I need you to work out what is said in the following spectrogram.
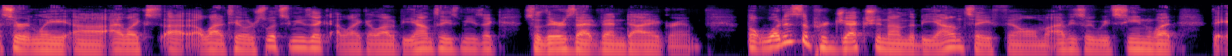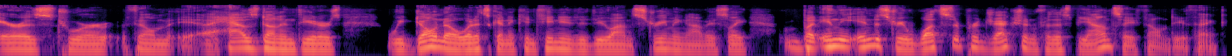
certainly uh, i like uh, a lot of taylor swift's music. I like a lot of beyonce's music. So there's that venn diagram. But what is the projection on the beyonce film? Obviously we've seen what the eras tour film uh, has done in theaters. We don't know what it's going to continue to do on streaming obviously. But in the industry what's the projection for this beyonce film do you think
